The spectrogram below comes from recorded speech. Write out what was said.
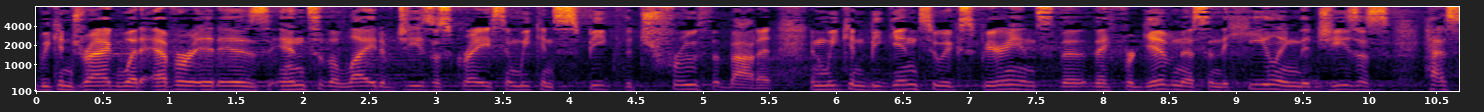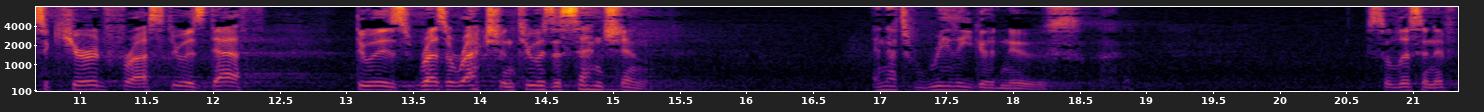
We can drag whatever it is into the light of Jesus' grace and we can speak the truth about it. And we can begin to experience the, the forgiveness and the healing that Jesus has secured for us through his death, through his resurrection, through his ascension. And that's really good news. So listen, if,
